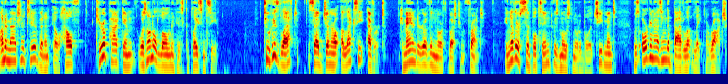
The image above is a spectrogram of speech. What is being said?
Unimaginative and in ill health, Kuropatkin was not alone in his complacency. To his left sat General Alexey Evert, commander of the Northwestern Front, another simpleton whose most notable achievement was organizing the battle at Lake Narach.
